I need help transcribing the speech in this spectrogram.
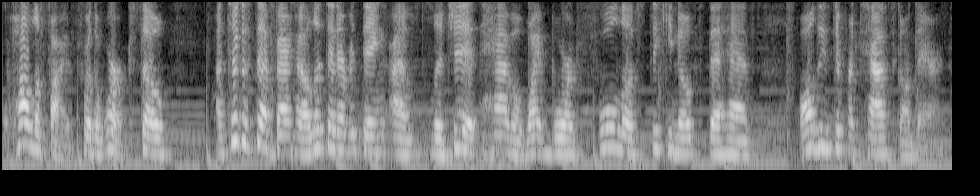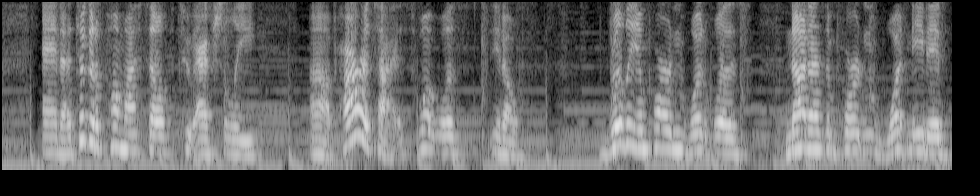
qualified for the work. So I took a step back and I looked at everything. I legit have a whiteboard full of sticky notes that have all these different tasks on there. And I took it upon myself to actually uh, prioritize what was, you know, really important, what was not as important, what needed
